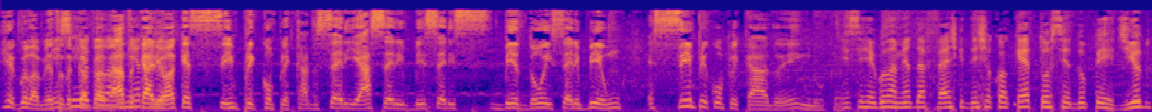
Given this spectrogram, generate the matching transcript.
Regulamento Esse do campeonato regulamento carioca é sempre complicado. Série A, Série B, Série B2, Série B1. É sempre complicado, hein, Lucas? esse regulamento da FESC deixa qualquer torcedor perdido,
